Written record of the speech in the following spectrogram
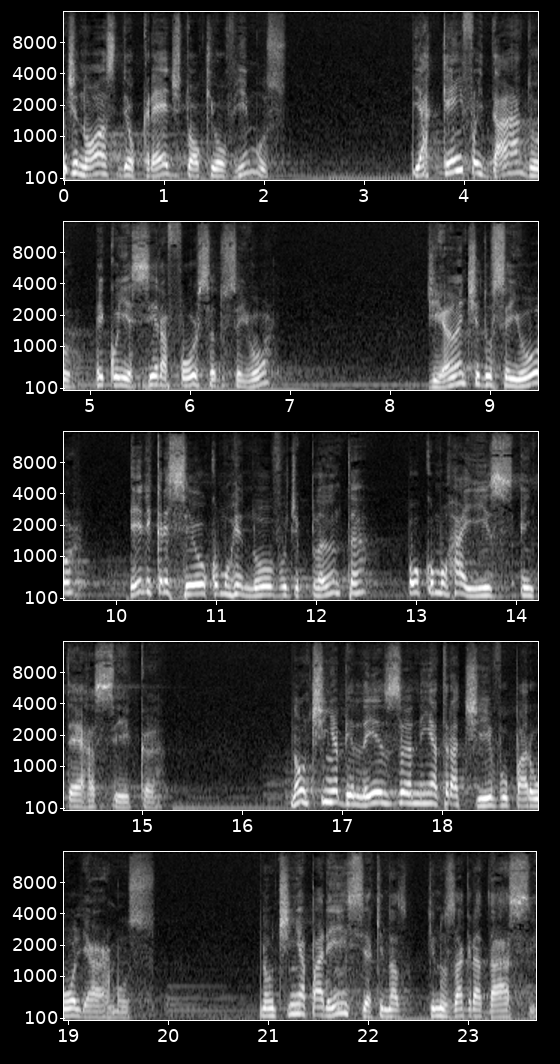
de nós deu crédito ao que ouvimos? E a quem foi dado reconhecer a força do Senhor? Diante do Senhor, ele cresceu como renovo de planta ou como raiz em terra seca. Não tinha beleza nem atrativo para o olharmos. Não tinha aparência que nos, que nos agradasse.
